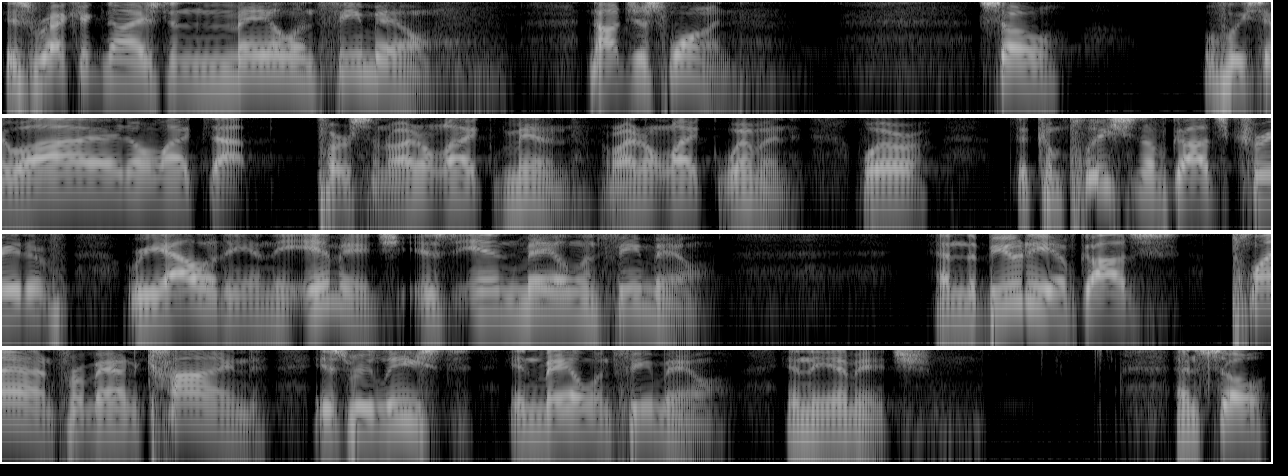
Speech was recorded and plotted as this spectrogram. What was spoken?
is recognized in male and female, not just one. So if we say, well, I don't like that person, or I don't like men, or I don't like women, where the completion of God's creative reality and the image is in male and female. And the beauty of God's plan for mankind is released in male and female in the image. And so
